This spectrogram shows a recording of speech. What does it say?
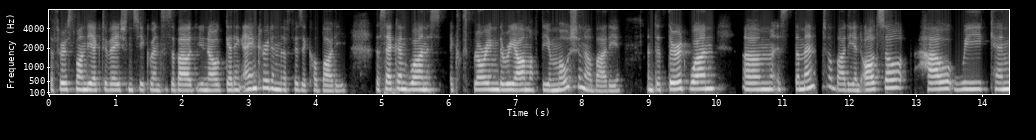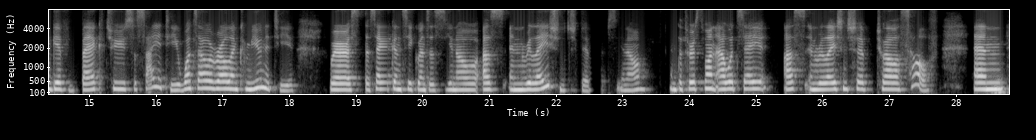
the first one the activation sequence is about you know getting anchored in the physical body. The second one is exploring the realm of the emotional body and the third one um, is the mental body and also how we can give back to society. What's our role in community? Whereas the second sequence is you know us in relationships you know? And the first one i would say us in relationship to ourselves and mm.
